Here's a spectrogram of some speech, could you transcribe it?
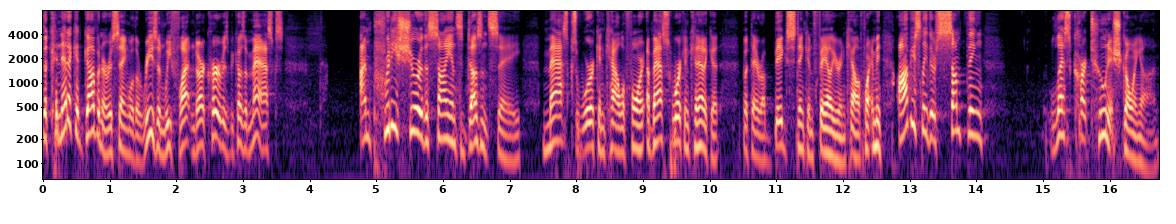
the Connecticut governor is saying, well, the reason we flattened our curve is because of masks. I'm pretty sure the science doesn't say masks work in California, uh, masks work in Connecticut, but they're a big stinking failure in California. I mean, obviously there's something less cartoonish going on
